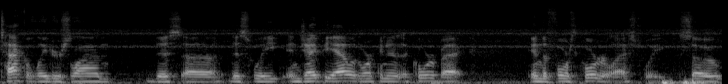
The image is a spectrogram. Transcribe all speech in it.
tackle leaders line this uh, this week, and J.P. Allen working in at the quarterback in the fourth quarter last week. So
